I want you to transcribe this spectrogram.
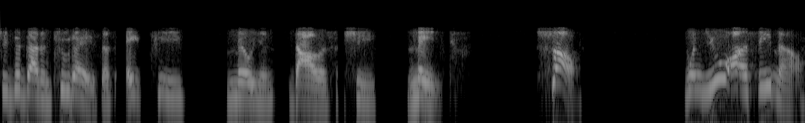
She did that in two days. That's eighteen million dollars she made. So when you are a female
